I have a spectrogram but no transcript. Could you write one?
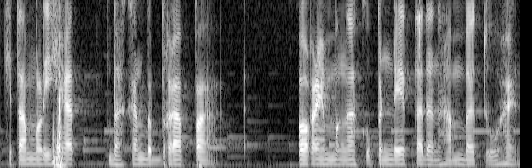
kita melihat bahkan beberapa orang yang mengaku pendeta dan hamba Tuhan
